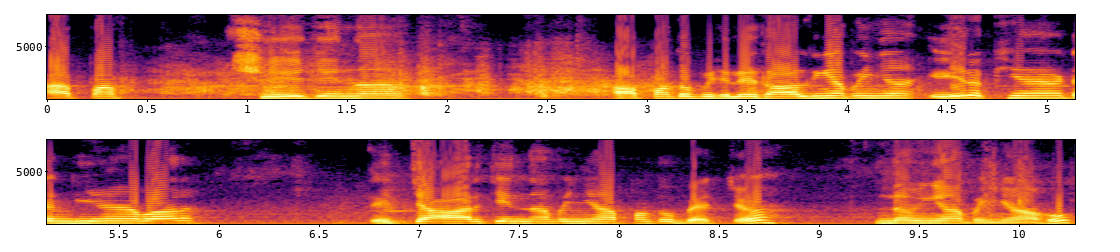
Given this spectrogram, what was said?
ਆਪਾਂ 6 ਚੇਨਾਂ ਆਪਾਂ ਤੋਂ ਪਿਛਲੇ ਸਾਲ ਦੀਆਂ ਪਈਆਂ, ਇਹ ਰੱਖੀਆਂ ਟੰਗੀਆਂ ਆ ਬਾਹਰ। ਤੇ ਚਾਰ ਚੇਨਾ ਪਈਆਂ ਆਪਾਂ ਤੋਂ ਵਿੱਚ, ਨਵੀਆਂ ਪਈਆਂ ਉਹ।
